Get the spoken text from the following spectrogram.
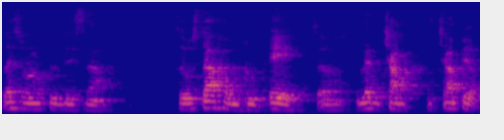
Let's run through this now. So we'll start from Group A. So let the champ the champion.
